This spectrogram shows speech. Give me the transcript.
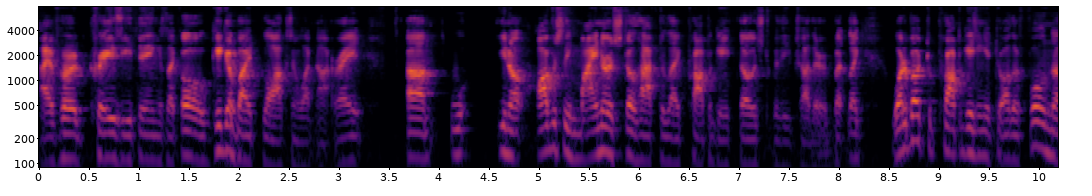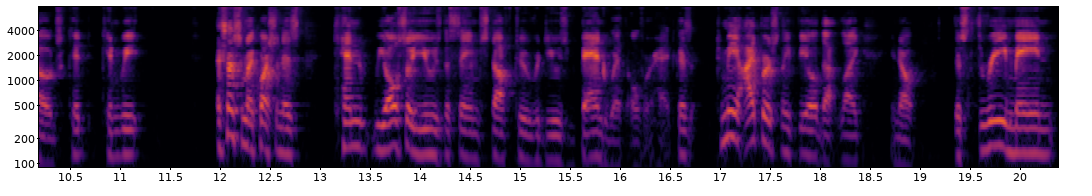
I've heard crazy things like oh gigabyte blocks and whatnot, right? Um, you know, obviously miners still have to like propagate those with each other, but like, what about to propagating it to other full nodes? Could can we? Essentially, my question is, can we also use the same stuff to reduce bandwidth overhead? Because to me, I personally feel that like you know, there's three main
